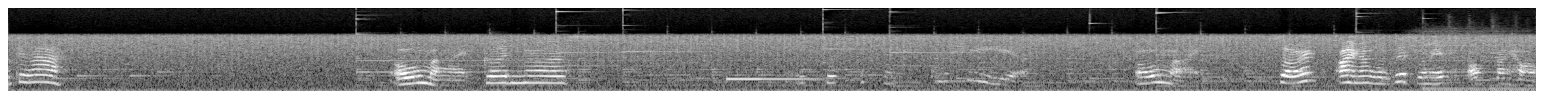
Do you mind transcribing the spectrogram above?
Look at that. Oh my goodness. Oh my. So, I know what this one is off by heart,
